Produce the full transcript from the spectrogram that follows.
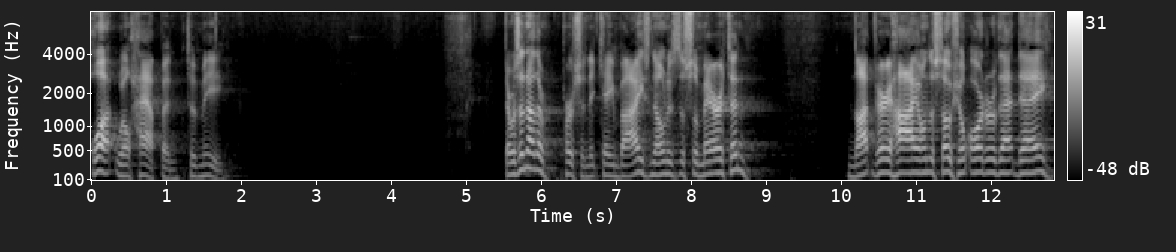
what will happen to me? There was another person that came by. He's known as the Samaritan. Not very high on the social order of that day.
